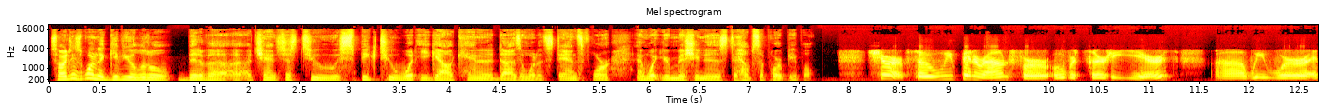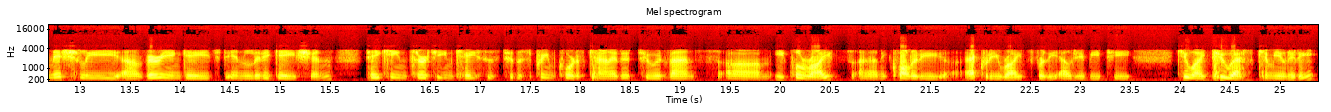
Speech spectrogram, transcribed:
So I just wanted to give you a little bit of a, a chance just to speak to what Egale Canada does and what it stands for, and what your mission is to help support people. Sure. So we've been around for over 30 years. Uh, we were initially uh, very engaged in litigation, taking 13 cases to the Supreme Court of Canada to advance um, equal rights and equality, equity rights for the LGBTQI2S community.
